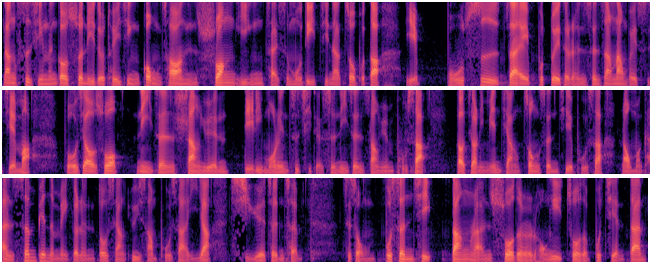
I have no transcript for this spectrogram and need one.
让事情能够顺利的推进，共创双赢才是目的。既然做不到，也不是在不对的人身上浪费时间嘛。佛教说逆增上缘，砥砺磨练自己的是逆增上缘菩萨。道教里面讲众生皆菩萨，让我们看身边的每个人都像遇上菩萨一样喜悦真诚。这种不生气，当然说的容易，做的不简单。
